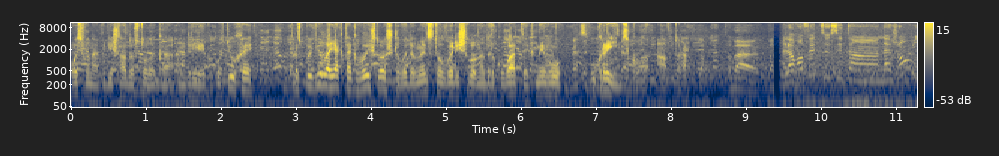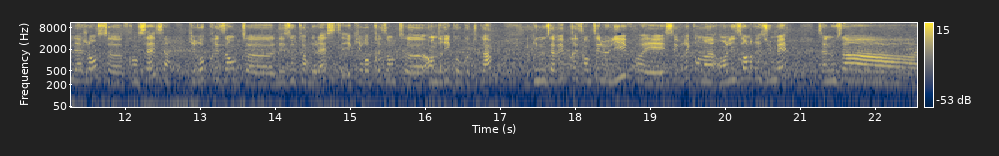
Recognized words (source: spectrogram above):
ось вона підійшла до столика Андрія Кукуртюхи, розповіла, як так вийшло, що видавництво вирішило надрукувати книгу українського автора. Alors en fait, c'est un agent, une agence euh, française qui représente euh, des auteurs de l'Est et qui représente euh, Andriy Kokotuka et qui nous avait présenté le livre. Et c'est vrai qu'en lisant le résumé, ça nous a,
